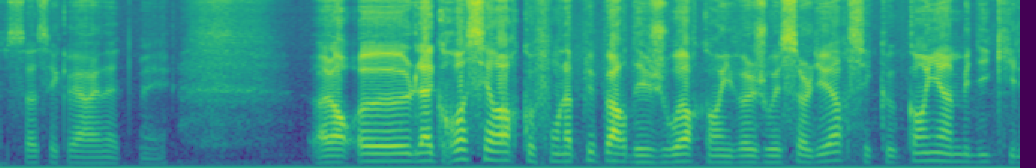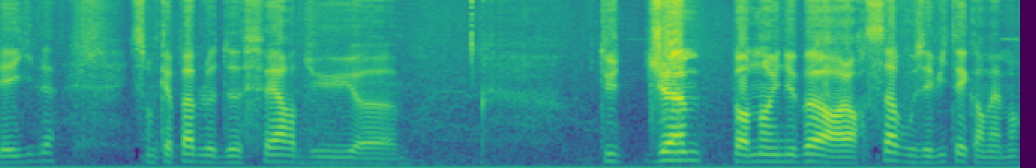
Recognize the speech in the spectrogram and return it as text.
Ça, c'est clair et net. Mais alors, euh, la grosse erreur que font la plupart des joueurs quand ils veulent jouer Soldier, c'est que quand il y a un médic qui les heal, ils sont capables de faire du euh, du jump pendant une Uber. Alors ça, vous évitez quand même. hein.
